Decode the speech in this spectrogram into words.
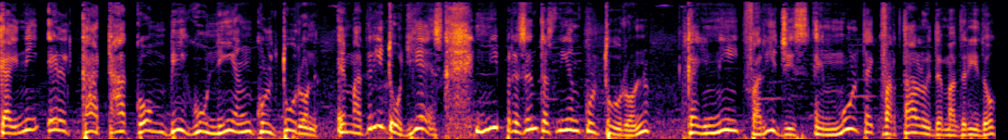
Kaj kai ni el katakombigu nian kulturon en Madrido jes ni prezentas nian kulturon kaj ni farigis en multaj kvartaloj de Madrido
